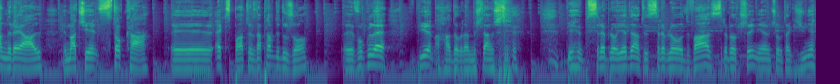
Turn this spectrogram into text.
Unreal macie 100k yy, expa, to jest naprawdę dużo. Yy, w ogóle wbiłem... Aha, dobra, myślałem, że... Wbiłem srebro 1, a tu jest srebro 2, srebro 3, nie wiem czemu tak dziwnie.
